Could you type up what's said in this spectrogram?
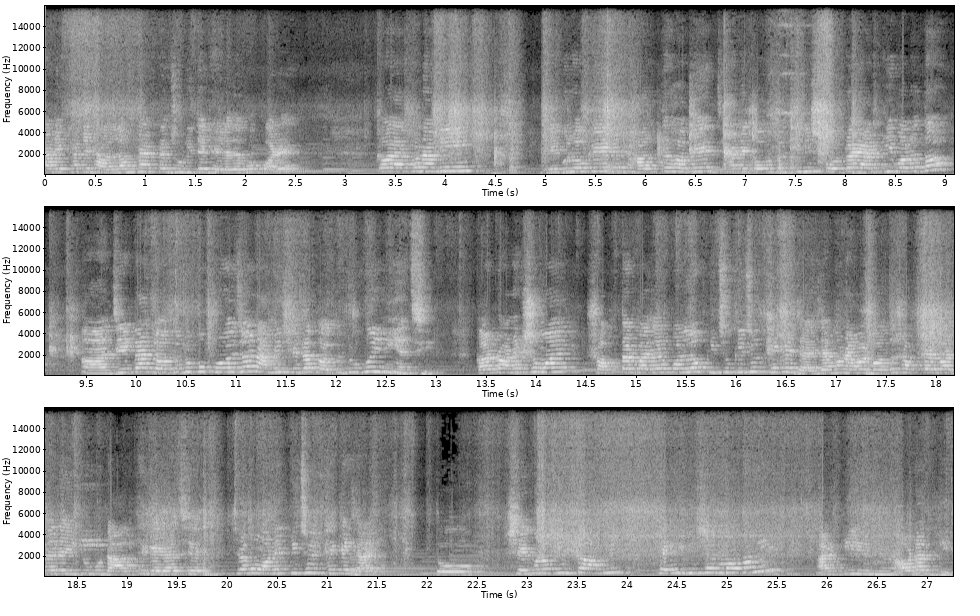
আর এখানে ঢাললাম না, একটা ঝুড়িতে ঢেলে দেবো পরে। তো এখন আমি এগুলোকে ঢালতে হবে মানে কৌটো, জিনিস কৌটোয় আর কি বলতো? যেটা যতটুকু প্রয়োজন আমি সেটা ততটুকুই নিয়েছি। কারণ অনেক সময় সপ্তাহের বাজার করলেও কিছু কিছু থেকে যায়। যেমন আমার গত সপ্তাহের বাজারে এইটুকু ডাল থেকে গেছে, সেরকম অনেক কিছুই থেকে যায়। তো সেগুলো কিন্তু আমি সেই হিসেব মতনই আর কি অর্ডার দিই।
